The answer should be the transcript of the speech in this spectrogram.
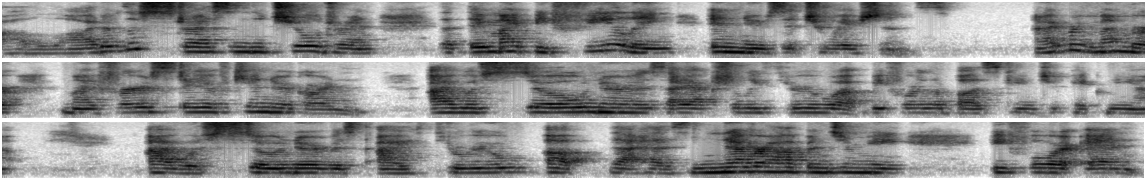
a lot of the stress in the children that they might be feeling in new situations. I remember my first day of kindergarten. I was so nervous, I actually threw up before the bus came to pick me up. I was so nervous, I threw up. That has never happened to me before and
